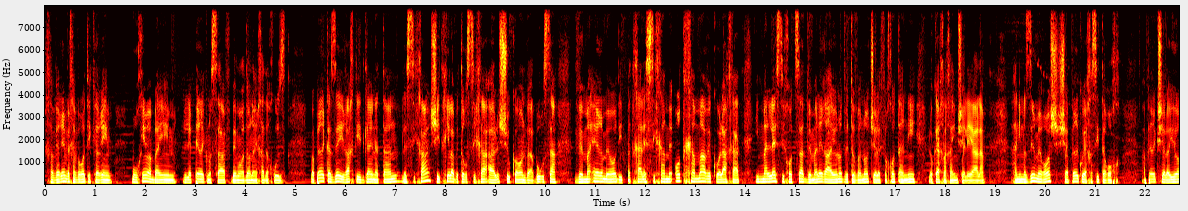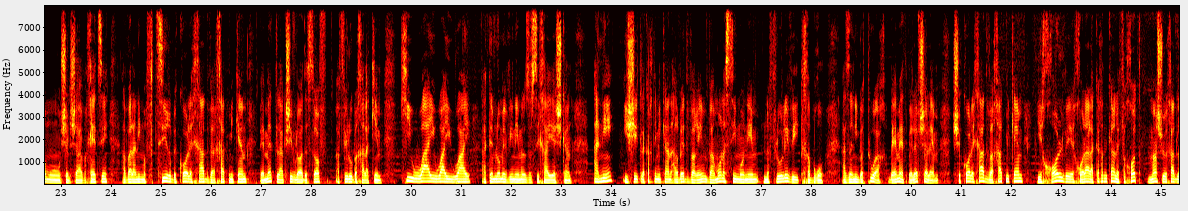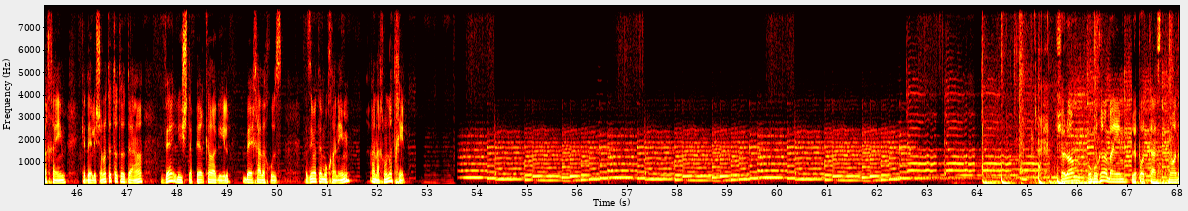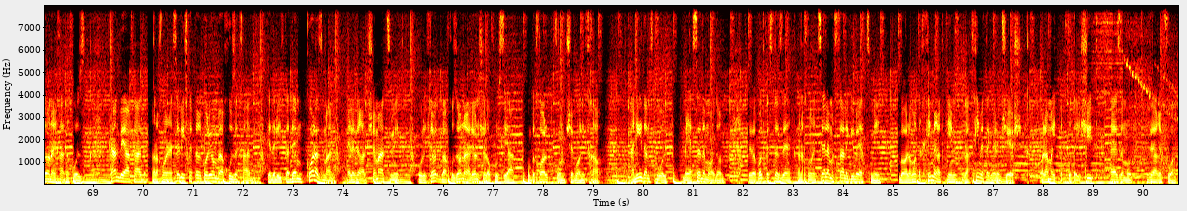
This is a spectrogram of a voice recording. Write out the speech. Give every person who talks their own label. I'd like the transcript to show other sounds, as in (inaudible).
Speaker 1: חברים וחברות יקרים, ברוכים הבאים לפרק נוסף במועדון ה-1%. בפרק הזה אירחתי את גיא נתן לשיחה שהתחילה בתור שיחה על שוק ההון והבורסה, ומהר מאוד התפתחה לשיחה מאוד חמה וקולחת, עם מלא שיחות צד ומלא רעיונות ותובנות שלפחות אני לוקח לחיים שלי הלאה. אני מזהיר מראש שהפרק הוא יחסית ארוך. הפרק של היום הוא של שעה וחצי, אבל אני מפציר בכל אחד ואחת מכן באמת להקשיב לו עד הסוף, אפילו בחלקים. כי וואי וואי וואי, אתם לא מבינים איזו שיחה יש כאן. אני אישית לקחתי מכאן הרבה דברים והמון אסימונים נפלו לי והתחברו. אז אני בטוח, באמת, בלב שלם, שכל אחד ואחת מכם יכול ויכולה לקחת מכאן לפחות משהו אחד לחיים, כדי לשנות את התודעה ולהשתפר כרגיל, ב-1%. אז אם אתם מוכנים, אנחנו נתחיל. שלום וברוכים הבאים לפודקאסט מועדון ה-1%. כאן ביחד אנחנו ננסה להשתפר כל יום באחוז אחד, כדי להתקדם כל הזמן אל עבר הגשמה עצמית ולחיות באחוזון העליון של האוכלוסייה ובכל תחום שבו נבחר. אני עידן סטרול, מייסד המועדון, ובפודקאסט הזה אנחנו נצא למסע לגילוי עצמי בעולמות הכי מרתקים והכי מתגמלים שיש, עולם ההתפתחות האישית, היזמות והרפואה.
